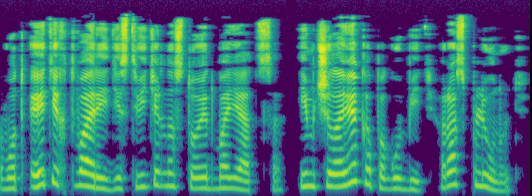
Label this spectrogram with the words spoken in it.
Вот этих тварей действительно стоит бояться. Им человека погубить, расплюнуть.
